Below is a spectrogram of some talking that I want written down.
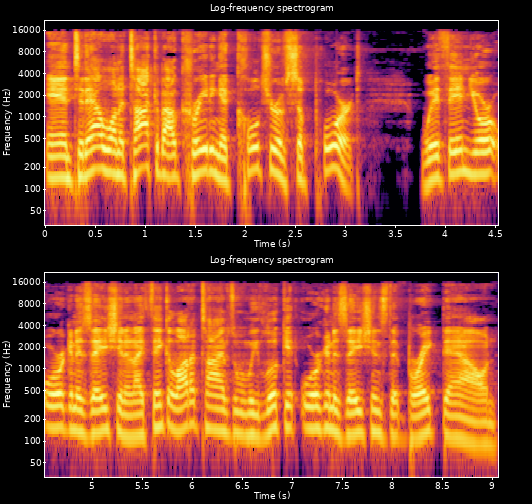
And today I want to talk about creating a culture of support within your organization. And I think a lot of times when we look at organizations that break down,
